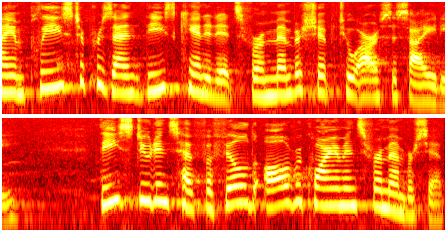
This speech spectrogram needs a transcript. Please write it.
I am pleased to present these candidates for membership to our society. These students have fulfilled all requirements for membership.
